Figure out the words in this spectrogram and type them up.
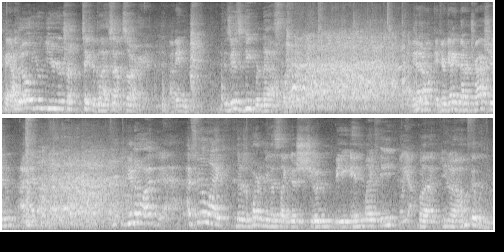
Okay, I, Oh, oh, you, you- you're trying to take the glass out, sorry. I mean, It's, it's deeper now, I mean, I don't, if you're getting better traction, I, I, You know, I, I feel like there's a part of me that's like, this shouldn't be in my feet. Well, yeah. But, you know, I'm feeling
